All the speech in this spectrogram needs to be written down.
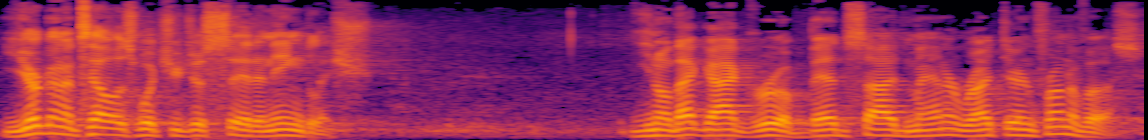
you're going to tell us what you just said in English. You know, that guy grew a bedside manner right there in front of us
